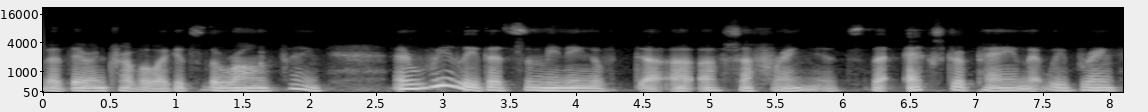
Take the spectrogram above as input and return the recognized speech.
that they're in trouble, like it's the wrong thing. And really, that's the meaning of, uh, of suffering. It's the extra pain that we bring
